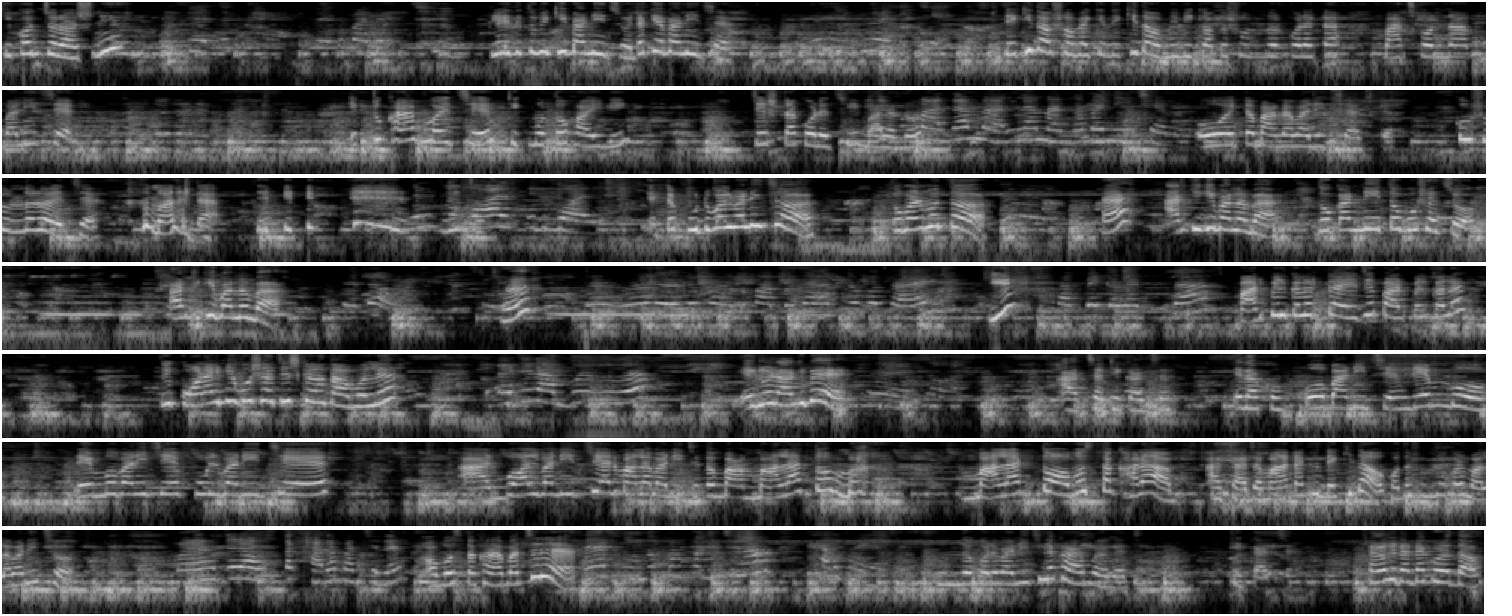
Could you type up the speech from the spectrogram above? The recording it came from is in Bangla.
কি করছ, রশনি? ক্লে দিয়ে তুমি কি বানিয়েছো? এটা কে বানিয়েছে? দেখি দাও সবাইকে, দেখি দাও মিমি কত সুন্দর করে একটা মাছ কন্যা বানিয়েছে। একটু খারাপ হয়েছে ঠিক মতো হয়নি। চেষ্টা করেছি বানানোর। ও, এটা বানা বানিয়েছে আজকে। খুব সুন্দর হয়েছে মালাটা। একটা ফুটবল বানিয়েছ? তোমার মতো? হ্যাঁ? আর কি কি বানাবা? দোকান নিয়ে তো বসেছো। আর কি কি বানাবা? হ্যাঁ? কি? পার্পেল কালারটা এই যে পার্পেল কালার। তুই কড়াই নিয়ে বসে আছিস কেন তা বলে? এগুলো রাখবে। আচ্ছা ঠিক আছে। এ দেখো ও বানিয়েছে রেমবো। রেমবো বানিয়েছে ফুল বানিয়েছে আর বল বানিয়েছে আর মালা বানিয়েছে। তো মালা তো মালার তো অবস্থা খারাপ। আচ্ছা আচ্ছা মালাটা একটু দেখি দাও কত সুন্দর করে মালা বানিয়েছো। অবস্থা খারাপ আছে রে। অবস্থা খারাপ আছে রে? হ্যাঁ সুন্দর করে বানিয়েছিলে খারাপ হয়ে গেছে। ঠিক আছে। সবাইকে টাটা করে দাও?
